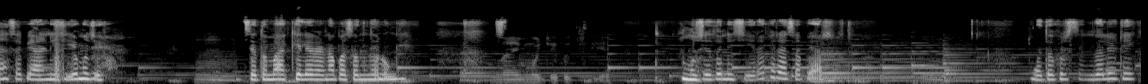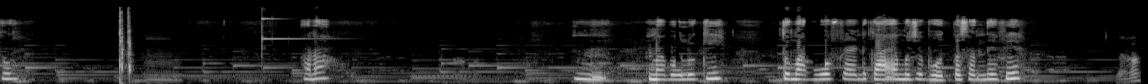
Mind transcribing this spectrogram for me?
ऐसा प्यार नहीं चाहिए मुझे। इससे तो मैं अकेले रहना पसंद करूँगी। मुझे तो चाहिए। मुझे तो नहीं चाहिए ना फिर ऐसा प्यार। मैं तो फिर सिंगल ही ठीक हूँ। है ना? हम्म, मैं बोलूँ कि तुम्हारा वो फ्रेंड कहाँ है मुझे बहुत पसंद है फिर। क्या?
